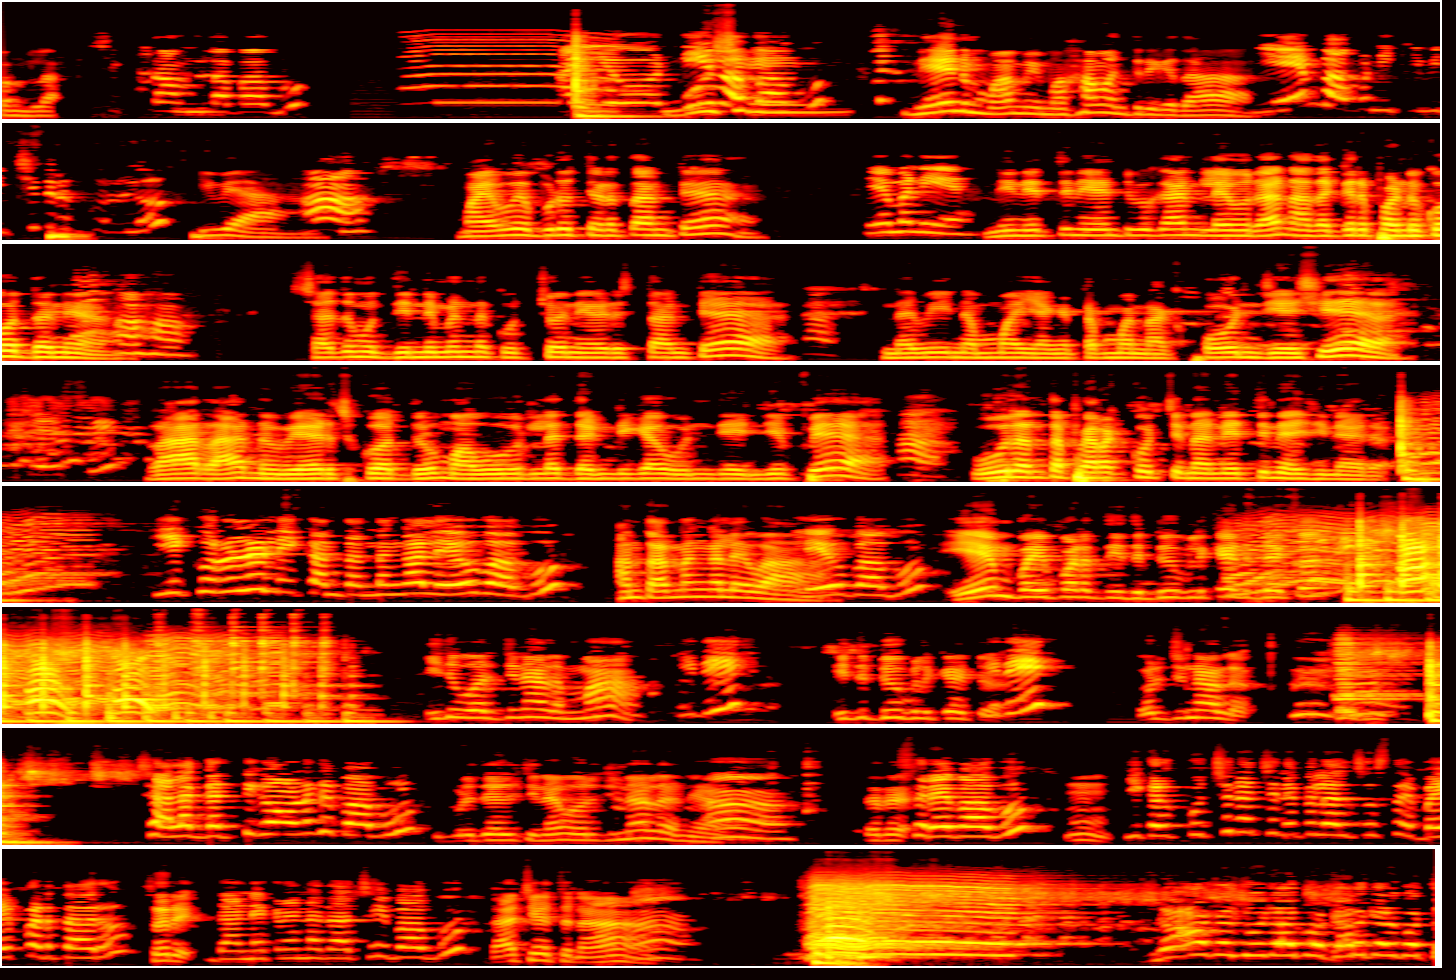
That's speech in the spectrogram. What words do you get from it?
ఉండలా. బాబు? అయ్యో నీవా బాబు? నేను మా మీ మహామంత్రి కదా. ఏం బాబు నీకు ఇవే? మా అవ్వ ఎప్పుడు తిడతా అంటే ఏమని? నేను ఎత్తిన ఏంటివి కానీ లేవురా నా దగ్గర పండుకోవద్దని. చదువు దిన్ని మీద కూర్చొని ఏడుస్తా అంటే నవీనమ్మ ఎంగటమ్మ నాకు ఫోన్ చేసి రారా నువ్వు ఏడ్చుకోవద్దు మా ఊర్లో దండిగా ఉంది అని చెప్పి. ఊరంతా పెరక్కొచ్చి నన్ను ఎత్తినేసినారు ఈ కుర్రలు నీకు అంత అందంగా లేవు బాబు. అంత అందంగా లేవా? లేవు బాబు. ఏం భయపడద్దు ఇది డూప్లికేట్ దేకో ఇది ఒరిజినల్ అమ్మా. ఇది? ఇది డూప్లికేట్. ఇది? ఒరిజినల్. చాలా గట్టిగా ఉన్నది బాబు. ఇప్పుడు తెలిసిన ఒరిజినల్ అని. సరే. సరే బాబు. ఇక్కడ కూర్చున్న చిన్నపిల్లలు చూస్తే భయపడతారు. సరే. దాన్ని ఎక్కడైనా దాచేయి బాబు. దాచేతనా? ఆ. నాగలు చూడడానికి కరకరకు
